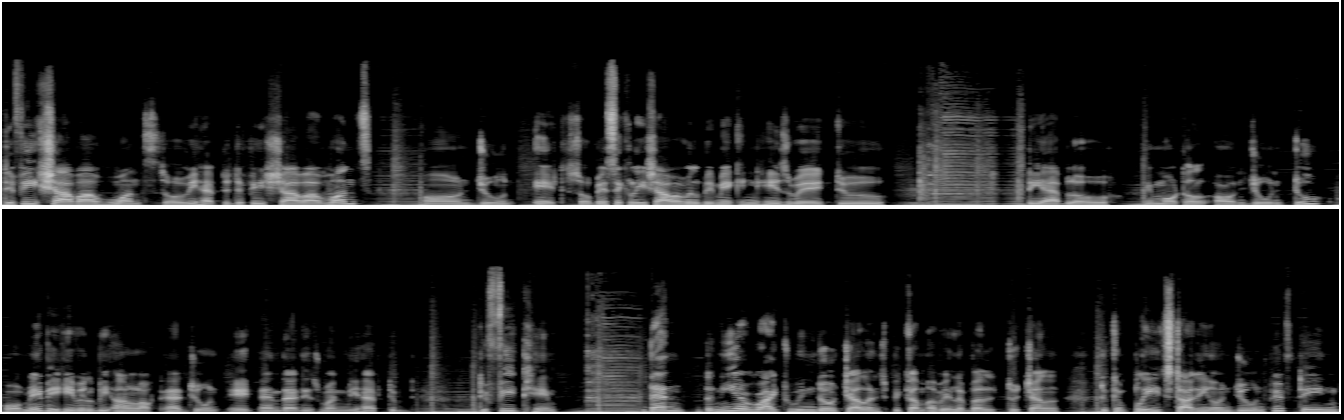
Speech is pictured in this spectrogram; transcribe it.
defeat Shava once. So we have to defeat Shava once on June 8th. So basically Shava will be making his way to Diablo Immortal on June 2 or maybe he will be unlocked at June 8 and that is when we have to defeat him. Then the near right window challenge become available to challenge to complete starting on June 15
